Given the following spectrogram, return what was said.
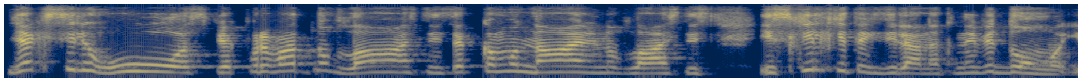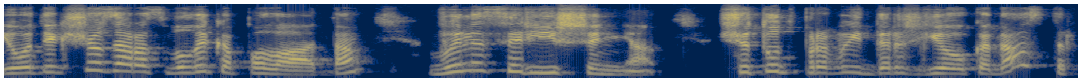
як сільгосп, як приватну власність, як комунальну власність, і скільки тих ділянок невідомо. І от якщо зараз Велика Палата винесе рішення, що тут правий Держгеокадастр,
